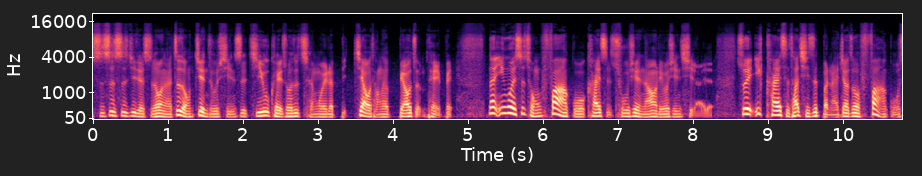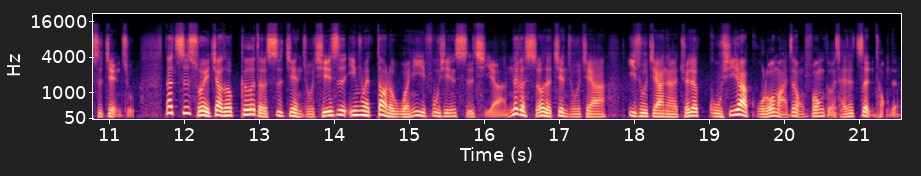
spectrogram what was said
十四世纪的时候呢，这种建筑形式几乎可以说是成为了教堂的标准配备。那因为是从法国开始出现，然后流行起来的，所以一开始它其实本来叫做法国式建筑。那之所以叫做哥德式建筑，其实是因为到了文艺复兴时期啊，那个时候的建筑家。艺术家呢，觉得古希腊、古罗马这种风格才是正统的，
